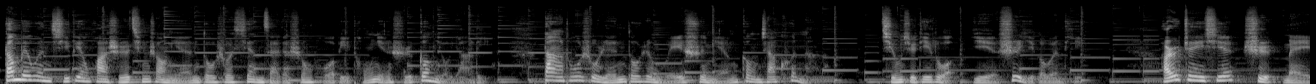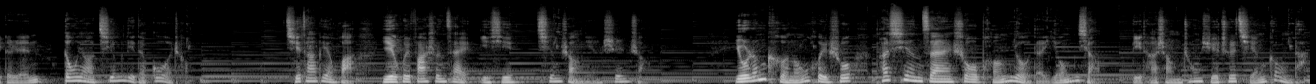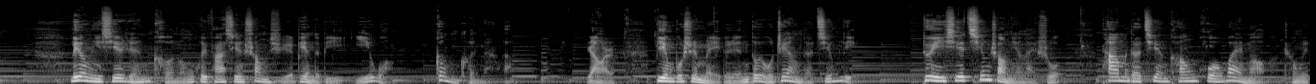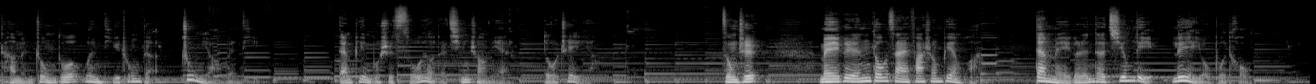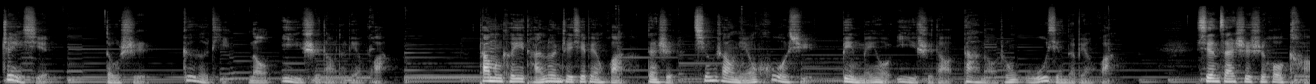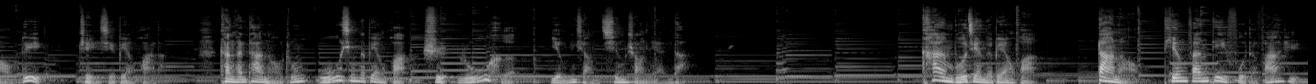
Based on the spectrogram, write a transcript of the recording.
当被问及变化时，青少年都说现在的生活比童年时更有压力。大多数人都认为睡眠更加困难了，情绪低落也是一个问题，而这些是每个人都要经历的过程。其他变化也会发生在一些青少年身上。有人可能会说，他现在受朋友的影响比他上中学之前更大；另一些人可能会发现上学变得比以往更困难了。然而，并不是每个人都有这样的经历。对一些青少年来说，他们的健康或外貌成为他们众多问题中的重要问题，但并不是所有的青少年都这样。总之，每个人都在发生变化，但每个人的经历略有不同，这些都是个体能意识到的变化。他们可以谈论这些变化，但是青少年或许并没有意识到大脑中无形的变化。现在是时候考虑这些变化了，看看大脑中无形的变化是如何影响青少年的。看不见的变化，大脑天翻地覆的发育。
